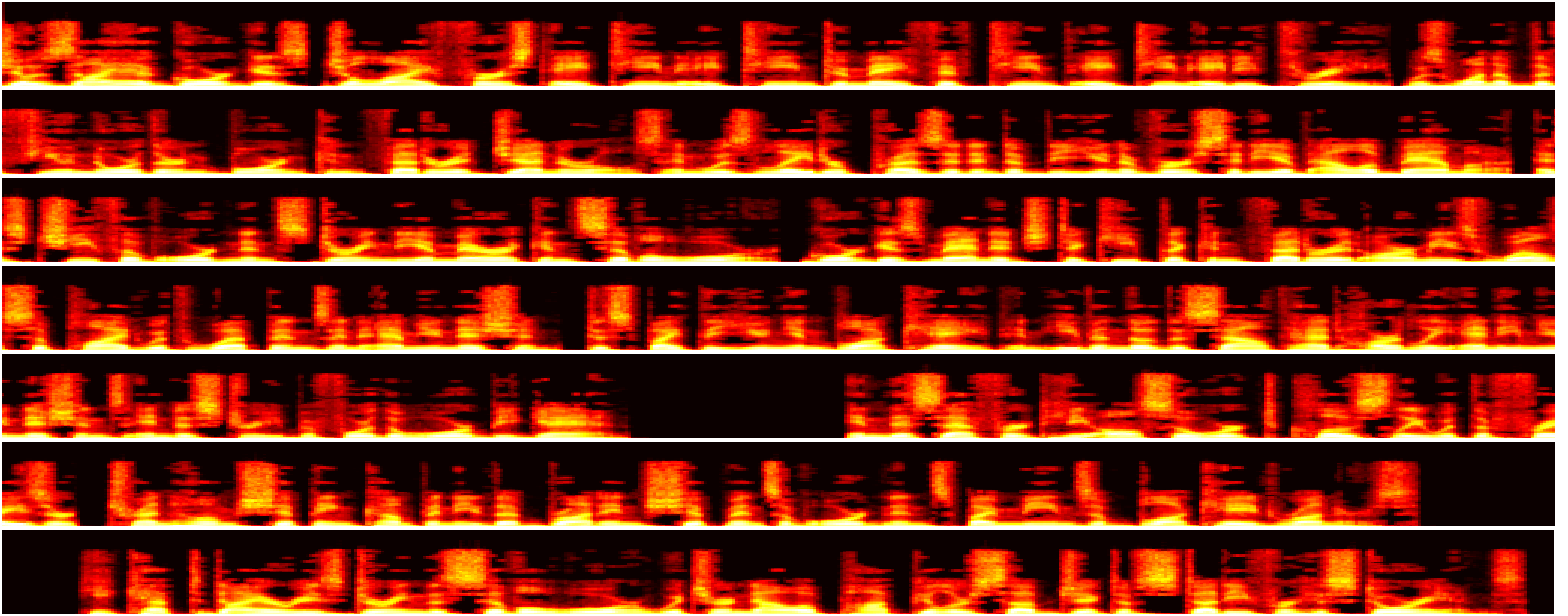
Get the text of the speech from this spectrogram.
Josiah Gorgas July 1, 1818 to May 15, 1883 was one of the few northern-born Confederate generals and was later president of the University of Alabama. As chief of ordnance during the American Civil War, Gorgas managed to keep the Confederate armies well supplied with weapons and ammunition, despite the Union blockade and even though the South had hardly any munitions industry before the war began. In this effort he also worked closely with the Fraser, Trenholm Shipping Company that brought in shipments of ordnance by means of blockade runners. He kept diaries during the Civil War which are now a popular subject of study for historians.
